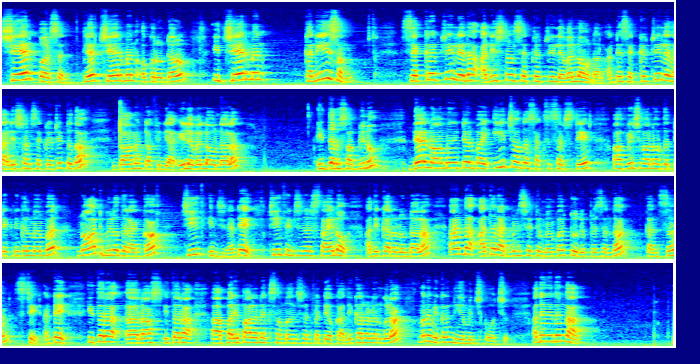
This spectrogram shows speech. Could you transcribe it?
చైర్ పర్సన్ క్లియర్ చైర్మన్ ఒకరు ఉంటారు ఈ చైర్మన్ కనీసం సెక్రటరీ లేదా అడిషనల్ సెక్రటరీ లెవెల్లో ఉండాలి. అంటే సెక్రటరీ లేదా additional secretary to the government of India ఈ లెవెల్లో ఉండాలా? ఇద్దరు సభ్యులు. They are nominated by each of the successor state of which one of the technical member not below the rank of chief engineer అంటే chief engineer స్థాయిలో అధికారులు ఉండాలా? And the other administrative member to represent the concern state అంటే ఇతర రాష్ట్ర ఇతర పరిపాలనకు సంబంధించినటువంటి ఒక అధికారులను కూడా మనం ఇక్కడ నియమించుకోవచ్చు. అదేవిధంగా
